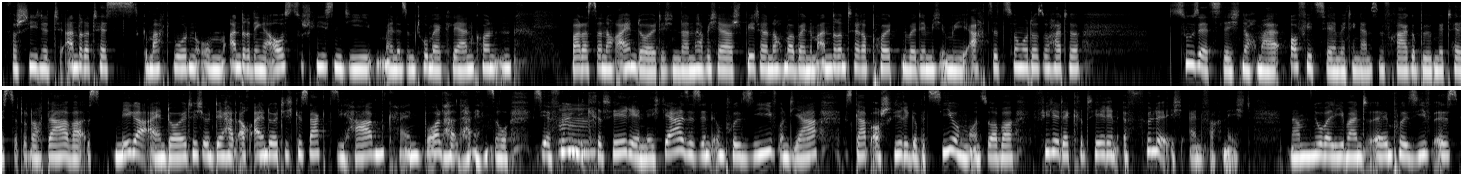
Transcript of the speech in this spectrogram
verschiedene andere Tests gemacht wurden, um andere Dinge auszuschließen, die meine Symptome erklären konnten, war das dann auch eindeutig. Und dann habe ich ja später nochmal bei einem anderen Therapeuten, bei dem ich irgendwie acht Sitzungen oder so hatte, zusätzlich nochmal offiziell mit den ganzen Fragebögen getestet und auch da war es mega eindeutig und der hat auch eindeutig gesagt, sie haben kein Borderline so. Sie erfüllen mhm. die Kriterien nicht. Ja, sie sind impulsiv und ja, es gab auch schwierige Beziehungen und so, aber viele der Kriterien erfülle ich einfach nicht. Na, nur weil jemand äh, impulsiv ist.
